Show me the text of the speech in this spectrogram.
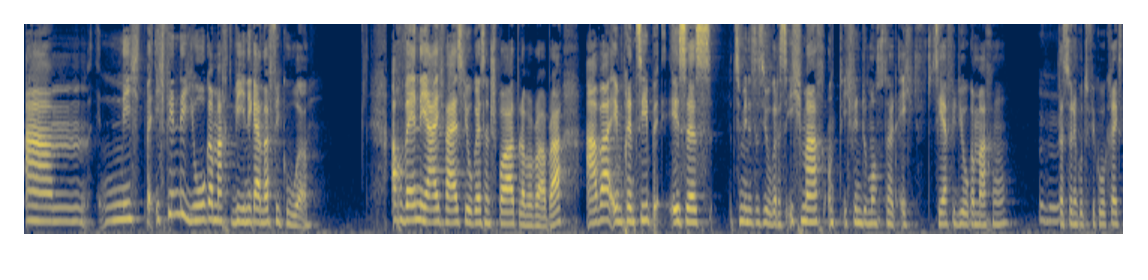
Ähm, nicht, ich finde, Yoga macht weniger an der Figur. Auch wenn, ja, ich weiß, Yoga ist ein Sport, bla bla bla bla. Aber im Prinzip ist es zumindest das Yoga, das ich mache. Und ich finde, du musst halt echt sehr viel Yoga machen, dass du eine gute Figur kriegst.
